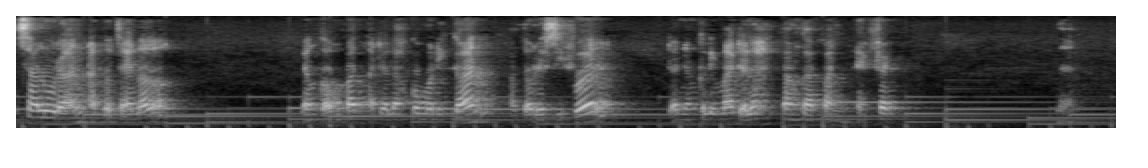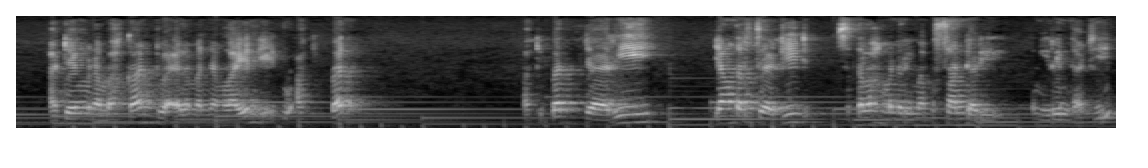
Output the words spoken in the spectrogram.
saluran atau channel, yang keempat adalah komunikan atau receiver, dan yang kelima adalah tanggapan efek. Nah, ada yang menambahkan dua elemen yang lain yaitu akibat. Akibat dari yang terjadi setelah menerima pesan dari pengirim tadi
